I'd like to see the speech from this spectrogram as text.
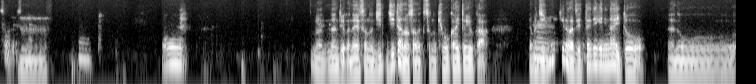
そうですね。うん。うん。まあ、なんていうかね、その自自他のそのその境界というか、やっぱ自分っていうのが絶対的にないと、あのー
